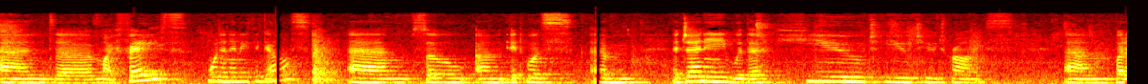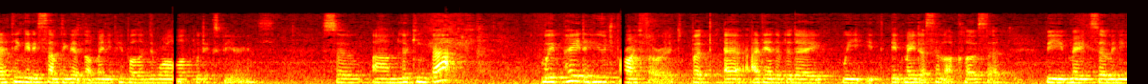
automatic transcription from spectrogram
and uh, my faith more than anything else. Um, so um, it was um, a journey with a huge, huge, huge price. Um, but I think it is something that not many people in the world would experience. So um, looking back, we paid a huge price for it, but uh, at the end of the day, we it, it, made us a lot closer. We made so many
